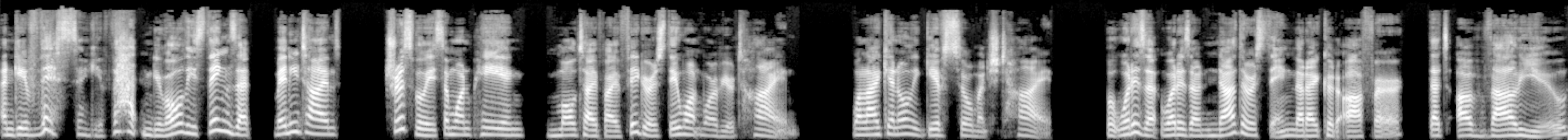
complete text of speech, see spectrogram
and give this and give that and give all these things that many times, truthfully, someone paying multi five figures, they want more of your time well, I can only give so much time. But what is a, what is another thing that I could offer that's of value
